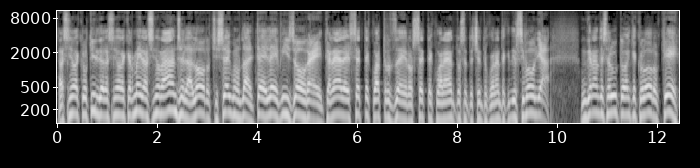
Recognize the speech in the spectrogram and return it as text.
alla signora Clotilde, alla signora Carmela, alla signora Angela. Loro ci seguono dal televisore, canale 740, 740, 740 che dir si voglia. Un grande saluto anche a coloro che,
